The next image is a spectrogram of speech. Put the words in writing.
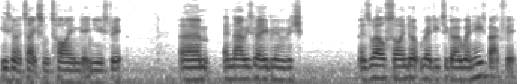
he's going to take some time getting used to it. Um, and now he's got Ibrahimovic as well signed up, ready to go when he's back fit.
